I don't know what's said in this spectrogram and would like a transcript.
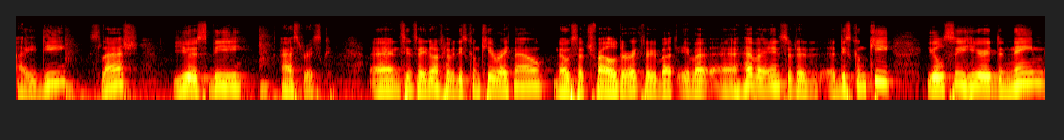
id slash usb asterisk. And since I don't have a disk on key right now, no such file directory, but if I uh, have I inserted a disk on key, you'll see here the name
